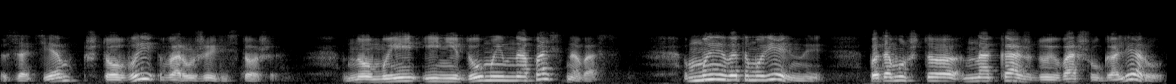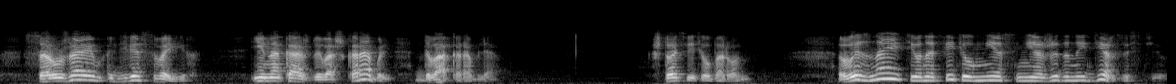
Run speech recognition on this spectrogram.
Затем, что вы вооружились тоже но мы и не думаем напасть на вас. Мы в этом уверены, потому что на каждую вашу галеру сооружаем две своих, и на каждый ваш корабль два корабля. Что ответил барон? Вы знаете, он ответил мне с неожиданной дерзостью.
